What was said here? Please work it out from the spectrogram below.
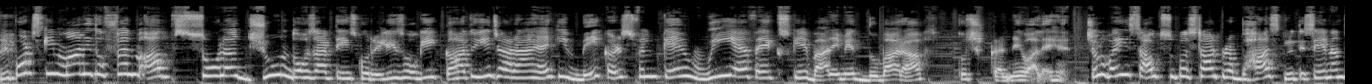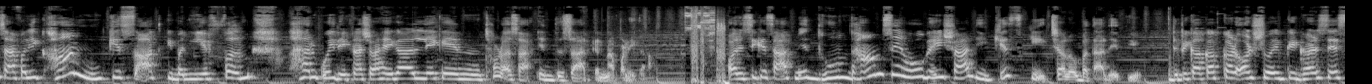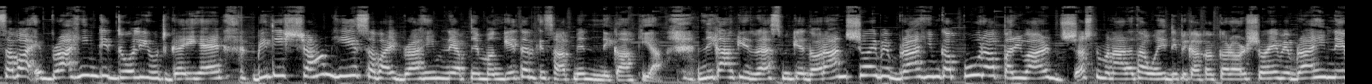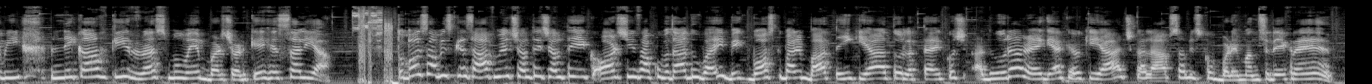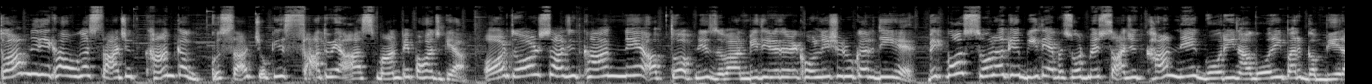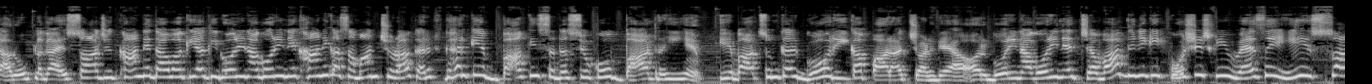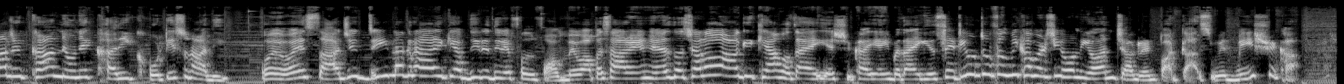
रिपोर्ट्स की माने तो फ़िल्म अब 16 जून 2023 को रिलीज़ होगी। कहा तो ये जा रहा है कि मेकर्स फ़िल्म के वीएफएक्स के बारे में दोबारा कुछ करने वाले हैं। चलो भाई साउथ सुपरस्टार प्रभास कृति सेन सैफ अली खान के साथ की बनी ये फ़िल्म हर कोई देखना चाहेगा, लेकिन थोड़ा सा इंतज़ार करना पड़ेगा। और इसी के साथ में धूमधाम से हो गई शादी। किसकी? चलो बता देती हूँ। दीपिका कक्कड़ और शोएब के घर से सबा इब्राहिम की डोली उठ गई है। बीती शाम ही सबा इब्राहिम ने अपने मंगेतर के साथ में निकाह किया। निकाह की रस्म के दौरान शोएब इब्राहिम का पूरा परिवार जश्न मना रहा था। वहीं दीपिका कक्कड़ और शोएब इब्राहिम ने भी निकाह की रस्म में बढ़ चढ़ के हिस्सा लिया। तो बस अब इसके साथ में चलते चलते एक और चीज़ आपको बता दूँ भाई बिग बॉस के बारे में बात नहीं किया तो लगता है कुछ अधूरा रह गया क्योंकि आजकल आप सब इसको बड़े मन से देख रहे हैं। तो आपने देखा होगा साजिद खान का गुस्सा जो कि सातवें आसमान पे पहुँच गया। और तो और साजिद खान ने अब तो अपनी जबान भी धीरे धीरे खोलनी शुरू कर दी है। बिग बॉस सोलह के बीते एपिसोड में साजिद खान ने गोरी नागोरी पर गंभीर आरोप लगाए। साजिद खान ने दावा किया कि गोरी नागोरी ने खाने का सामान चुरा कर घर के बाकी सदस्यों को बांट रही है। ये बात सुनकर गोरी का पारा चढ़ गया और गोरी नागोरी ने जवाब देने की कोशिश की। वैसे ही साजिद खान ने उन्हें खरी खोटी सुना दी। ओए ओए, साजिद जी, लग रहा है कि अब धीरे धीरे फुल फॉर्म में वापस आ रहे हैं। तो चलो, आगे क्या होता है, ये शिखा यही बताएगी। फिल्मी खबर जी only on Jagran podcast with me Shikha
